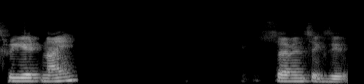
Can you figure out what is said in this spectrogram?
three eight nine seven six zero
